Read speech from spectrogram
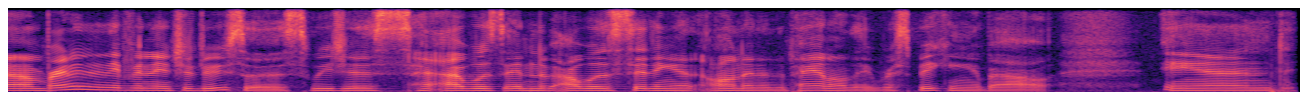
Um, Brandon didn't even introduce us. We just. I was in. The, I was sitting on it in the panel they were speaking about, and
